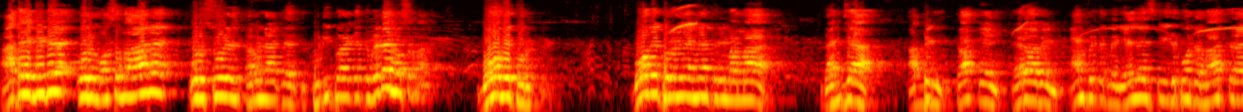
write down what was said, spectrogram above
அதை விட ஒரு மோசமான ஒரு சூழல் தமிழ்நாட்டில் இருக்கு. குடிப்பழக்கத்தை விட மோசமான போதைப் பொருட்கள் போதைப் பொருள் என்ன தெரியுமாமா கஞ்சா அபின் காக்கேன் ஹெரோவின் ஆம்பிட்டமின் எல்எஸ்டி இது போன்ற மாத்திரை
